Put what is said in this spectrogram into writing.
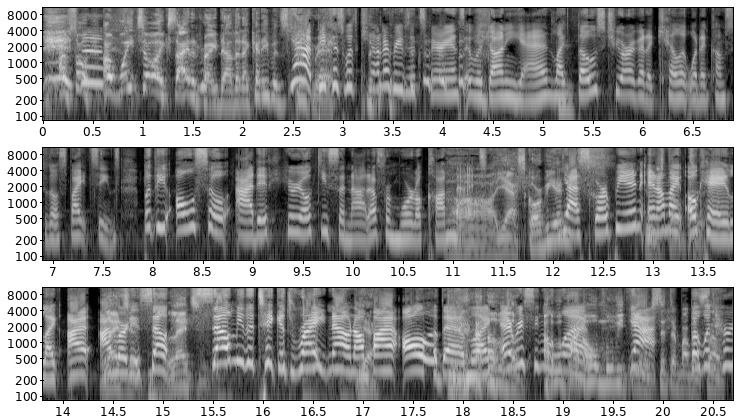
say. I'm so I'm way so excited right now that I can't even speak. Yeah, because with Keanu Reeves' experience and with Donnie Yen, like those two are gonna kill it when it comes to those fight scenes. But they also added Hiroki Sanada from Mortal Kombat. Oh yeah, Scorpion. yeah, Scorpion, Dude's and I'm like, too. okay, like I, I'm Legend, ready to sell, legend. sell me the tickets right now, and I'll Yeah. buy all of them, like I'll- every I'll single buy one. whole movie yeah, sit there by but with myself.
